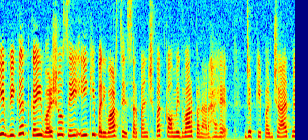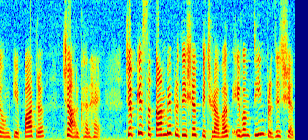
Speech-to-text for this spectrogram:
कि विगत कई वर्षों से एक ही परिवार से सरपंच पद का उम्मीदवार बना रहा है, जबकि पंचायत में उनके पात्र चार घर हैं। जबकि सत्तानवे प्रतिशत पिछड़ा वर्ग एवं तीन प्रतिशत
